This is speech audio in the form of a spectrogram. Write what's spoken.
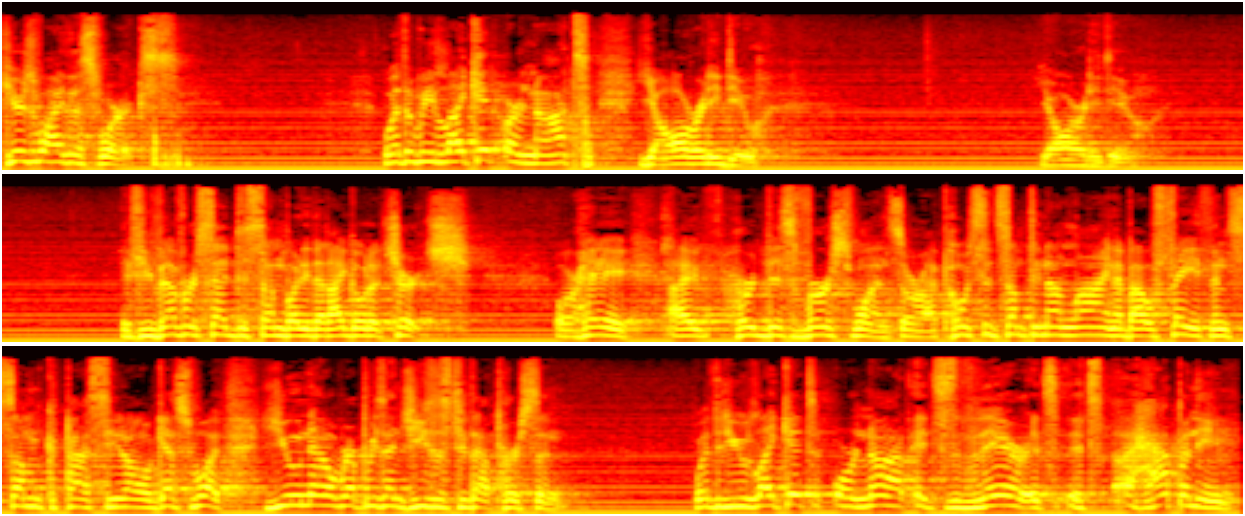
Here's why this works. Whether we like it or not, you already do. You already do. If you've ever said to somebody that I go to church, or hey, I've heard this verse once, or I posted something online about faith in some capacity at all, guess what? You now represent Jesus to that person. Whether you like it or not, it's there, it's, it's happening.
